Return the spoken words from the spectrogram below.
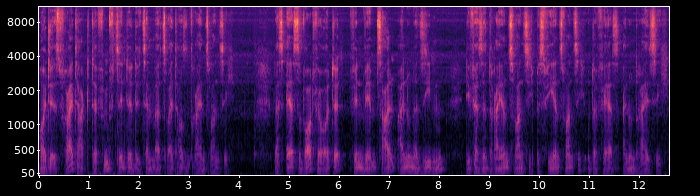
Heute ist Freitag, der 15. Dezember 2023. Das erste Wort für heute finden wir im Psalm 107, die Verse 23 bis 24 unter Vers 31.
